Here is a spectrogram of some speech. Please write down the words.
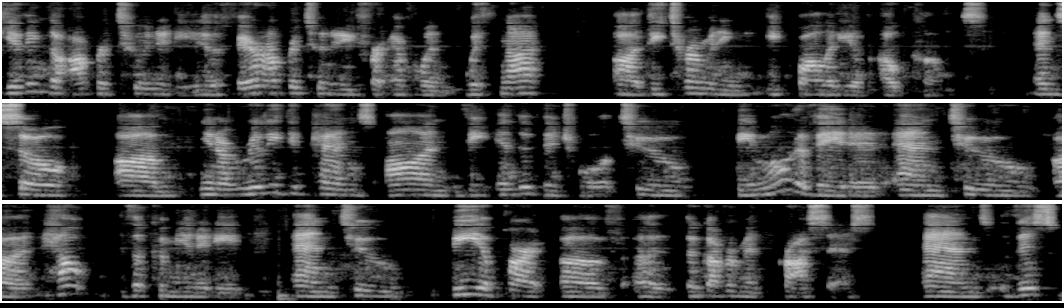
giving the opportunity, the fair opportunity for everyone, with not uh, determining equality of outcomes. And so, um, you know, it really depends on the individual to be motivated and to uh, help the community and to be a part of uh, the government process. And this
